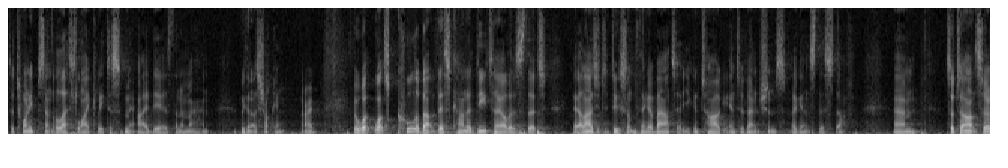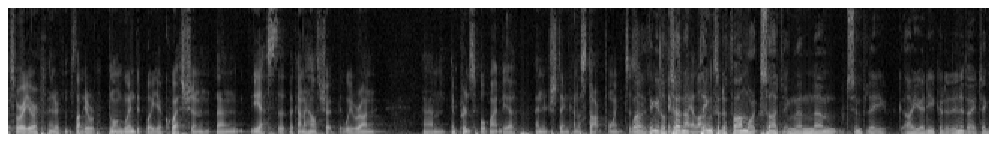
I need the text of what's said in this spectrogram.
So 20% less likely to submit ideas than a man. We think that's shocking, right? But what, what's cool about this kind of detail is that it allows you to do something about it. You can target interventions against this stuff. Um, so to answer, sorry, your in a slightly long-winded way, your question, then yes, the, the kind of health check that we run, um, in principle, might be a, an interesting kind of start point. well, I think it'll turn up things that are far more exciting than um, simply are you any good at innovating.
